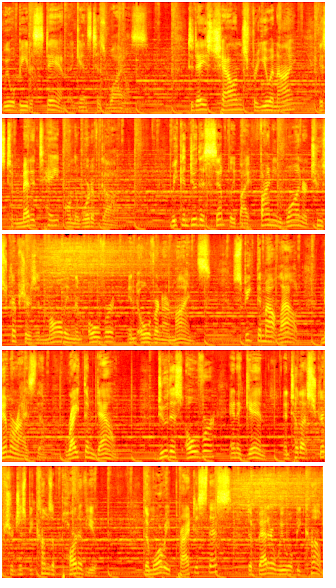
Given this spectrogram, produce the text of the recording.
we will be to stand against his wiles. Today's challenge for you and I is to meditate on the Word of God. We can do this simply by finding one or two scriptures and mulling them over and over in our minds. Speak them out loud, memorize them, write them down. Do this over and again until that scripture just becomes a part of you. The more we practice this, the better we will become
